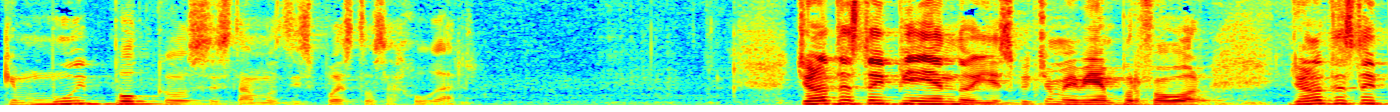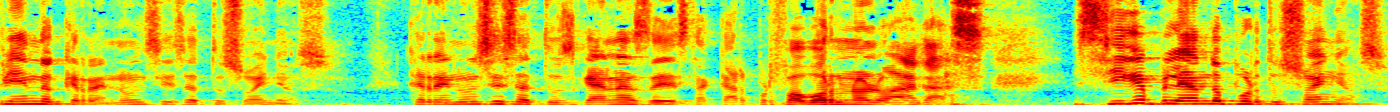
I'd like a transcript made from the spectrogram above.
que muy pocos estamos dispuestos a jugar. Yo no te estoy pidiendo, y escúchame bien, por favor, yo no te estoy pidiendo que renuncies a tus sueños, que renuncies a tus ganas de destacar, por favor, no lo hagas. Sigue peleando por tus sueños.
